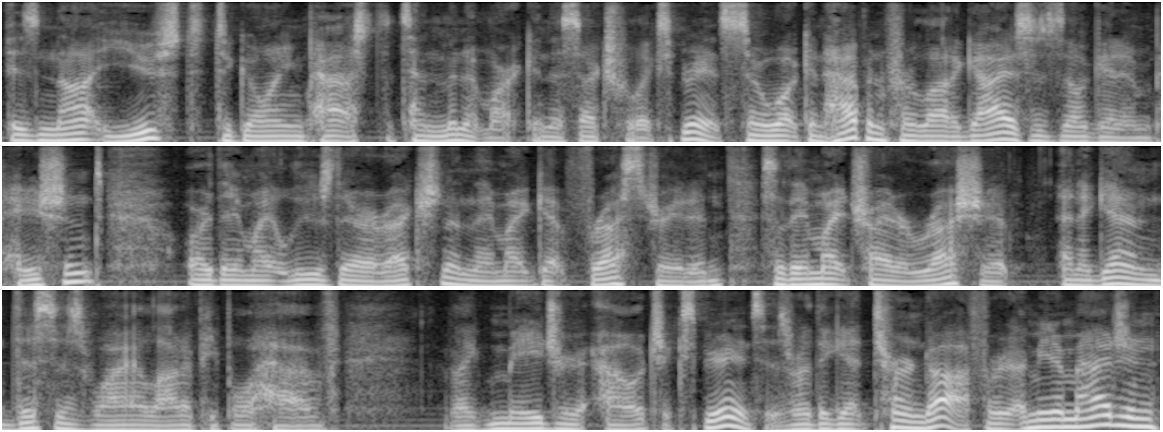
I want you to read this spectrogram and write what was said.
is not used to going past the 10 minute mark in the sexual experience. So what can happen for a lot of guys is they'll get impatient or they might lose their erection and they might get frustrated. So they might try to rush it. And again, this is why a lot of people have like major ouch experiences where they get turned off. Or I mean, imagine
